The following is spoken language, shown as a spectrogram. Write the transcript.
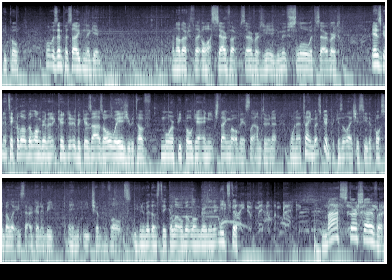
people. What was in Poseidon the game? Another thing. Oh, server. Servers. yeah. you move slow with servers. It is going to take a little bit longer than it could do because as always you would have more people getting each thing but obviously I'm doing it one at a time but it's good because it lets you see the possibilities that are going to be in each of the vaults even if it does take a little bit longer than it needs to. Made of metal and plastic. Master server.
